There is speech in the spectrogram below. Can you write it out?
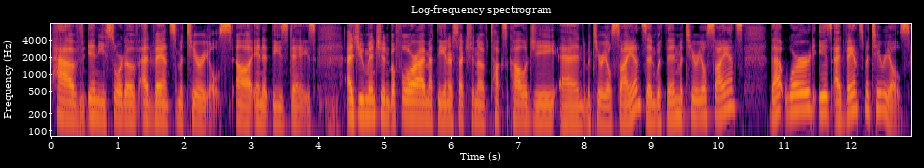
have mm-hmm. any sort of advanced materials uh, in it these days. Mm-hmm. As you mentioned before, I'm at the intersection of toxicology and material science, and within material science, that word is advanced materials.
